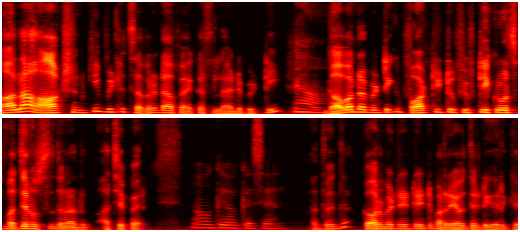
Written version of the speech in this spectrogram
అలా ఆక్షన్కి వీళ్ళు seven and half acres land పెట్టి ఆ, గవర్నమెంట్కి ఫార్టీ టు ఫిఫ్టీ క్రోర్స్ మధ్యన వస్తుందని అను- చెప్పారు. ఓకే ఓకే సార్ అర్థమైందా? గవర్నమెంట్ ఏంటంటే మన రేవంత్ రెడ్డి గారికి.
